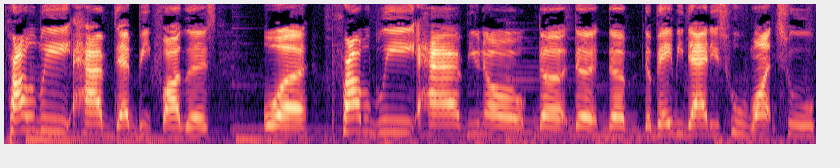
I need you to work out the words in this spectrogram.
probably have deadbeat fathers or probably have you know the the the the baby daddies who want to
